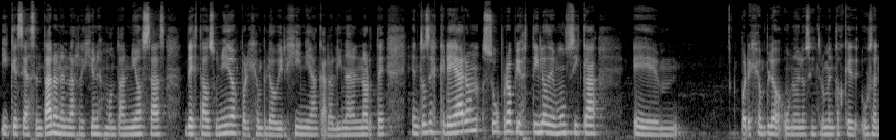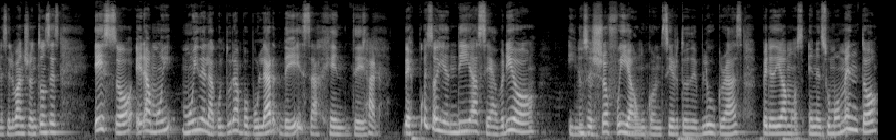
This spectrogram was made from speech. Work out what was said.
y que se asentaron en las regiones montañosas de Estados Unidos, por ejemplo Virginia, Carolina del Norte. Entonces crearon su propio estilo de música. Em, por ejemplo, uno de los instrumentos que usan es el banjo. Entonces, eso era muy, muy de la cultura popular de esa gente. Después hoy en día se abrió, y no sé, yo fui a un concierto de bluegrass, pero digamos, en, su momento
